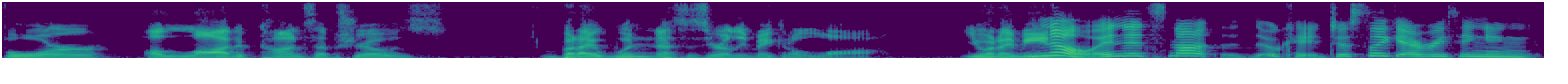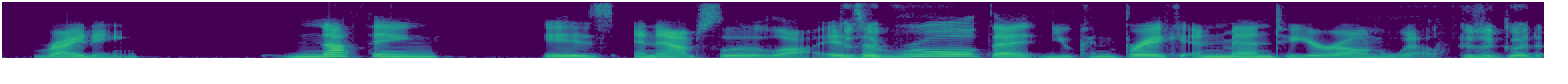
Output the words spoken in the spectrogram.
for a lot of concept shows, but I wouldn't necessarily make it a law. You know what I mean? No, and it's not okay, just like everything in writing, nothing is an absolute law. It's a it- rule that you can break and mend to your own will. Because a good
